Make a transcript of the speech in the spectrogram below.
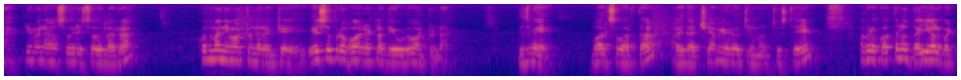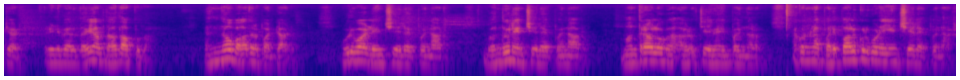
ప్రియమైన సోదరి సోదరులారా కొంతమంది ఏమంటున్నారంటే యేసుప్రభు వారు ఎట్లా దేవుడు అంటున్నారు. నిజమే మార్క్స్ వార్త ఐదు అధ్యాయం ఏడో వచ్చిన మనం చూస్తే అక్కడ కొత్తను దయ్యాలు పట్టాడు. రెండు వేల దయ్యాలు దాదాపుగా ఎన్నో బాధలు పడ్డాడు. ఊరి వాళ్ళు ఏం చేయలేకపోయినారు బంధువులు ఏం చేయలేకపోయినారు మంత్రాలు చేయలేకపోయినారు అక్కడ ఉన్న పరిపాలకులు కూడా ఏం చేయలేకపోయినారు.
